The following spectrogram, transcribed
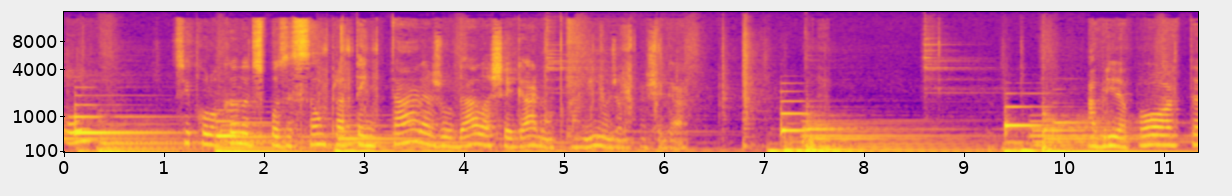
Ou se colocando à disposição para tentar ajudá-la a chegar no caminho onde ela quer chegar. Abrir a porta,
